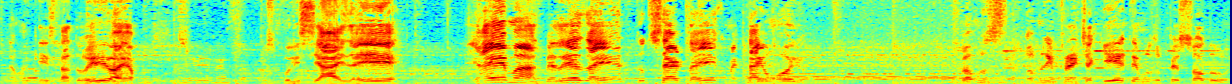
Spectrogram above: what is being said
Estamos aqui no estado do Rio, aí os, os policiais aí. E aí, mano, beleza aí? Tudo certo aí? Como é que tá aí o molho? Vamos, vamos em frente aqui, temos o pessoal do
